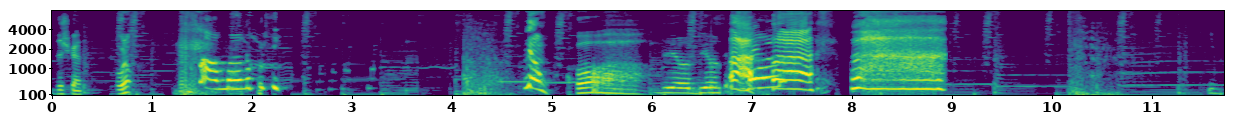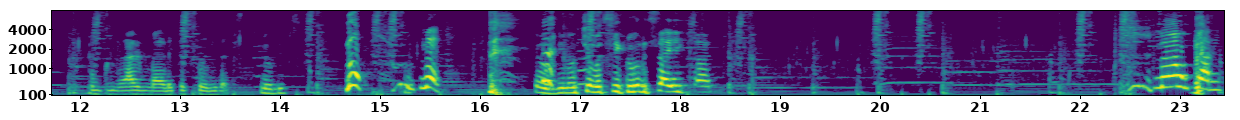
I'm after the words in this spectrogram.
Deixa eu entrar. Ou não? Ah, mano, por que... Não! Oh! Meu Deus. Ah! Não! Ah! Ah! Caralho, merda que eu escolhi, velho. Meu Deus. Não! Né? Eu vi no último segundo aí, cara. Não, cara!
